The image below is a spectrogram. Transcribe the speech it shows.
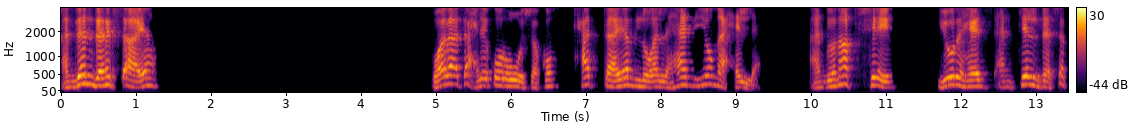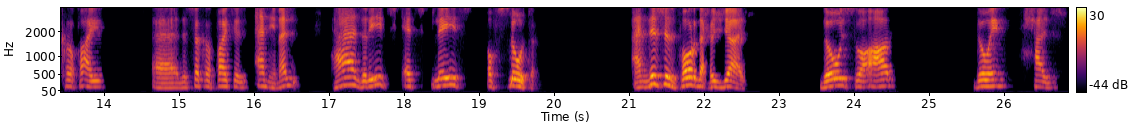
And then the next ayah ولا تحلقوا رؤوسكم حتى يبلغ الهدي محله and do not shave your heads until the sacrifice uh, the sacrificial animal has reached its place of slaughter. And this is for the Hujjaj, those who are doing Hajj.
